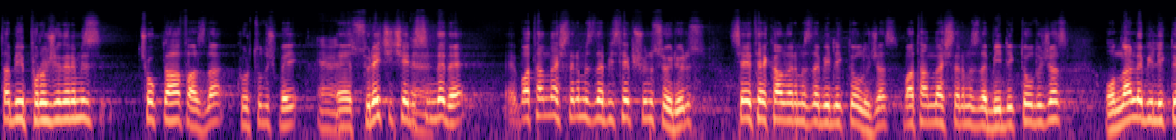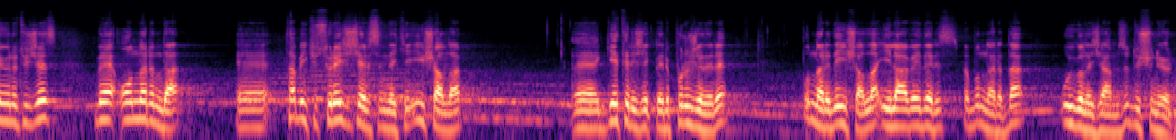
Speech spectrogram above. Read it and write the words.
Tabii projelerimiz çok daha fazla. Kurtuluş Bey, Evet. e, süreç içerisinde de e, vatandaşlarımızla biz hep şunu söylüyoruz. STK'larımızla birlikte olacağız. Vatandaşlarımızla birlikte olacağız. Onlarla birlikte yöneteceğiz ve onların da e, tabii ki süreç içerisindeki inşallah e, getirecekleri projeleri bunları da inşallah ilave ederiz ve bunları da uygulayacağımızı düşünüyorum.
